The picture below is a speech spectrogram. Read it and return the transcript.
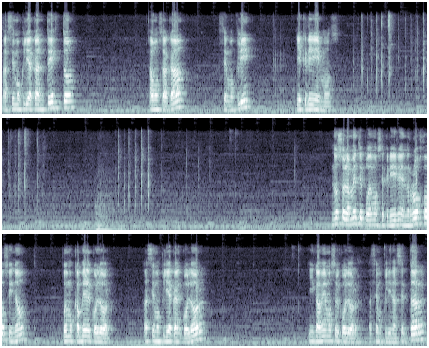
hacemos clic acá en texto, vamos acá, hacemos clic y escribimos. No solamente podemos escribir en rojo, sino podemos cambiar el color. Hacemos clic acá en color y cambiamos el color. Hacemos clic en aceptar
